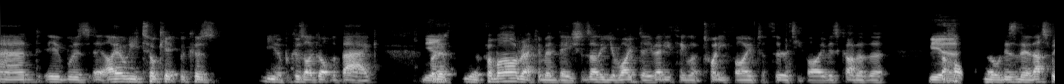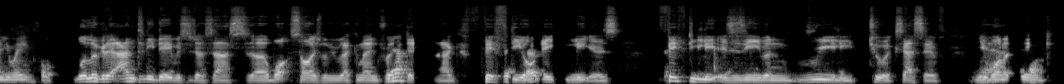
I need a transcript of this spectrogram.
and it was I only took it because you know because I got the bag. Yeah. But if, you know, from our recommendations, I think you're right, Dave. Anything like 25 to 35 is kind of the, the yeah. hot zone, isn't it? That's what you aim for. Well, look at it. Anthony Davis just asked, uh, what size would you recommend for Yeah. a day bag? 50 or 80 liters. 50 liters is even really too excessive. You Yeah. want to think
